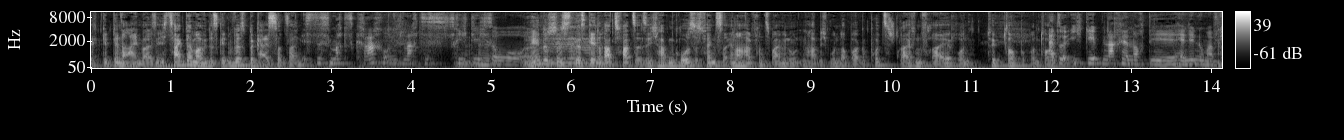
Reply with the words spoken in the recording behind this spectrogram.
ich gebe dir eine Einweisung. Ich zeig dir mal, wie das geht. Du wirst begeistert sein. ist das, macht es Krach und macht es richtig so. Nee, das, ist, das geht ratzfatz. Also ich habe ein großes Fenster, innerhalb von zwei Minuten habe ich wunderbar geputzt, streifenfrei und tipptopp und toll. Also ich gebe nachher noch die Handynummer von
